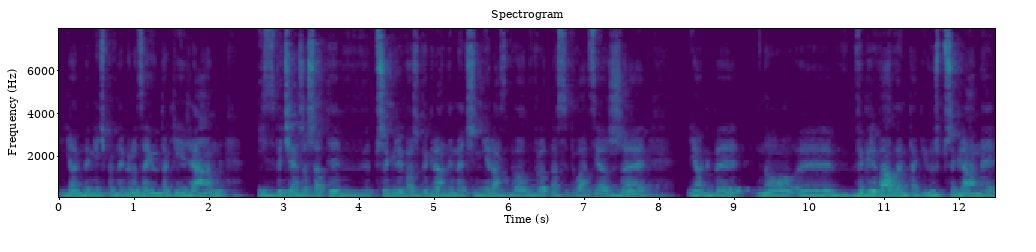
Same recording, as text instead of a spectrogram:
jakby mieć pewnego rodzaju taki run i zwyciężasz, a ty przegrywasz wygrany mecz. Nieraz była odwrotna sytuacja, że jakby no, y, wygrywałem taki już przegrany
